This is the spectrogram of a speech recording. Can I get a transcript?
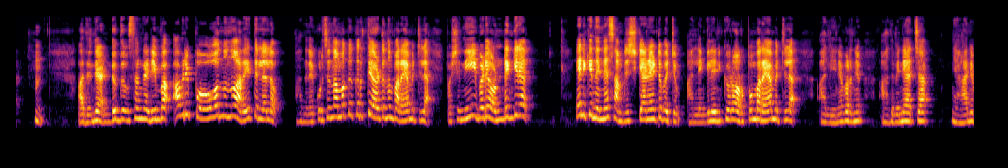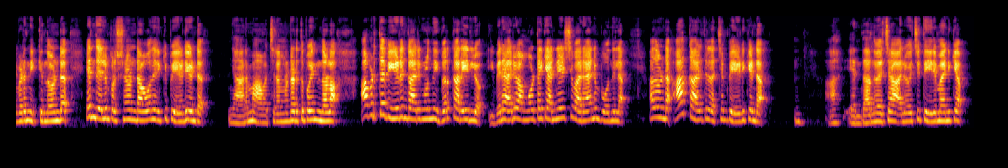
അതിന് രണ്ടു ദിവസം കഴിയുമ്പോൾ അവർ പോകുമെന്നൊന്നും അറിയത്തില്ലല്ലോ. അതിനെക്കുറിച്ച് നമുക്ക് കൃത്യമായിട്ടൊന്നും പറയാൻ പറ്റില്ല. പക്ഷെ നീ ഇവിടെ ഉണ്ടെങ്കിൽ എനിക്ക് നിന്നെ സംരക്ഷിക്കാനായിട്ട് പറ്റും. അല്ലെങ്കിൽ എനിക്കൊരു ഉറപ്പും പറയാൻ പറ്റില്ല. അലീന പറഞ്ഞു അത് പിന്നെ അച്ഛാ ഞാനിവിടെ നിൽക്കുന്നതുകൊണ്ട് എന്തേലും പ്രശ്നം ഉണ്ടാവുമെന്ന് എനിക്ക് പേടിയുണ്ട്. ഞാൻ മാമച്ചനങ്ങളുടെ അടുത്ത് പോയി നിന്നോളാം. അവിടുത്തെ വീടും കാര്യങ്ങളൊന്നും ഇവർക്കറിയില്ലോ. ഇവരാരും അങ്ങോട്ടേക്ക് അന്വേഷിച്ച് വരാനും പോകുന്നില്ല. അതുകൊണ്ട് ആ കാര്യത്തിൽ അച്ഛൻ പേടിക്കണ്ട. ആ എന്താന്ന് വെച്ചാൽ ആലോചിച്ച് തീരുമാനിക്കാം.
